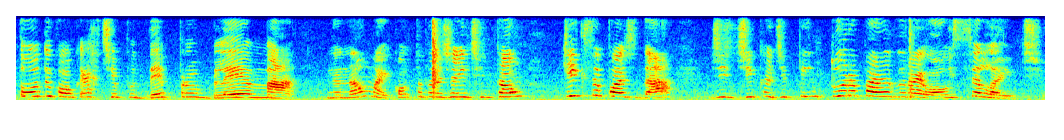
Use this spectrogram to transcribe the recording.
todo e qualquer tipo de problema. Não é não, mãe? Conta pra gente, então, que, que você pode dar de dica de pintura para drywall excelente?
